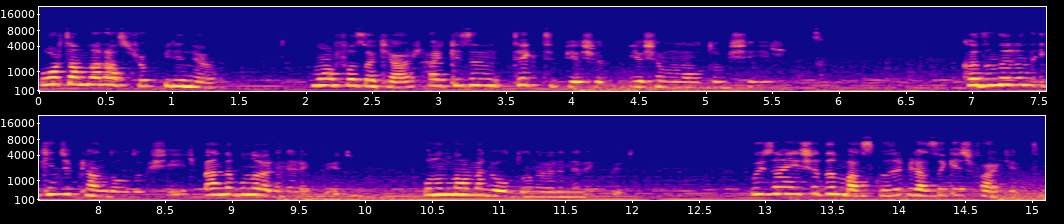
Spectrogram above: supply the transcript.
Bu ortamlar az çok biliniyor. Muhafazakar, herkesin tek tip yaşa yaşamın olduğu bir şehir. Kadınların ikinci planda olduğu bir şehir. Ben de bunu öğrenerek büyüdüm. Bunun normal olduğunu öğrenerek büyüdüm. Bu yüzden yaşadığım baskıları biraz da geç fark ettim.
